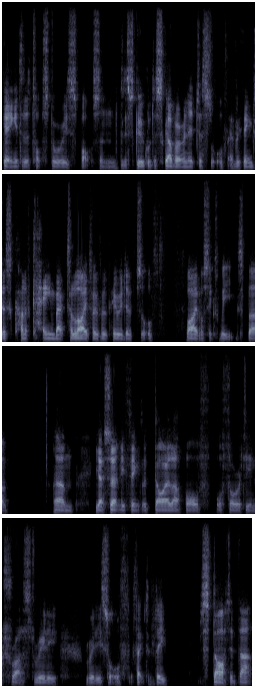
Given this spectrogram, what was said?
getting into the top stories spots and this Google Discover, and it just sort of everything just kind of came back to life over a period of sort of five or six weeks. But um, yeah, I certainly think the dial up of authority and trust really, really sort of effectively started that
